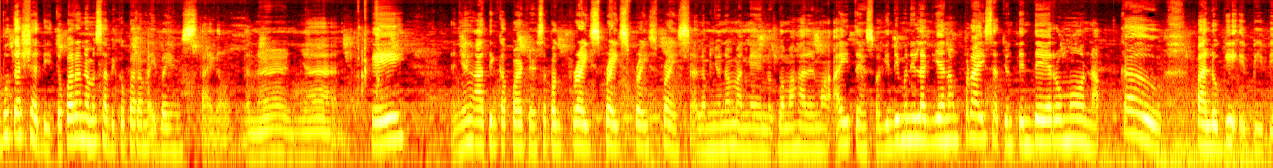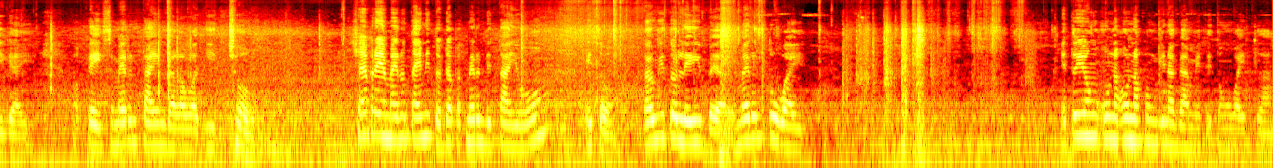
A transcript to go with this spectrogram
Buta siya dito para naman sabi ko para maiba yung style. Ganun, yan. Okay? Yan yung ating kapartner sa pag-price, price, price, price. Alam nyo naman, ngayon nagmamahal ng mga items. Pag hindi mo nilagyan ng price at yung tindero mo, nakaw, palugi ibibigay. Okay, so meron tayong dalawa dito. Siyempre, mayroon tayo nito. Dapat meron din tayong ito. Tawag ito label. Meron to white. Ito yung una-una kong ginagamit, itong white lang.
